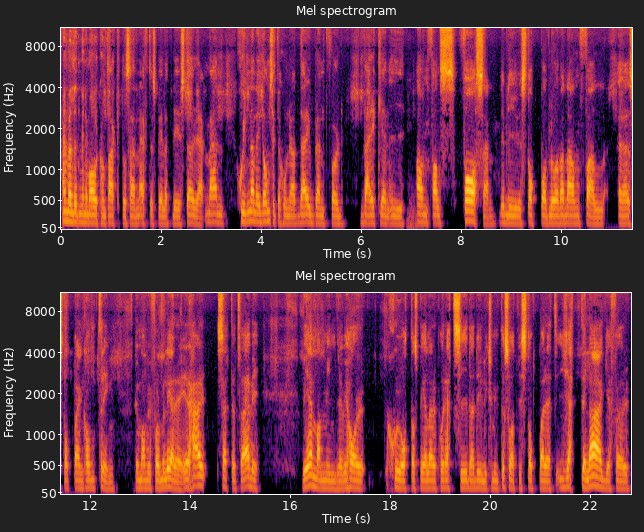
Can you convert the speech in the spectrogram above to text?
En väldigt minimal kontakt och sen efterspelet blir större. Men skillnaden i de situationerna är att där är Brentford verkligen i anfalls fasen. Det blir ju stopp av lovande anfall, eh, stoppa en kontring, hur man vill formulera det. I det här sättet så är vi, vi är en man mindre. Vi har sju, åtta spelare på rätt sida. Det är liksom inte så att vi stoppar ett jätteläge för,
